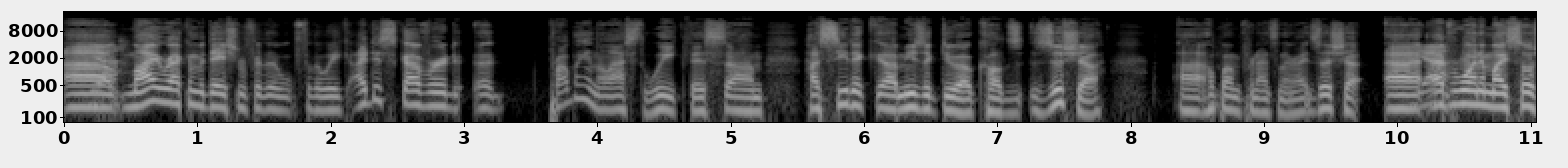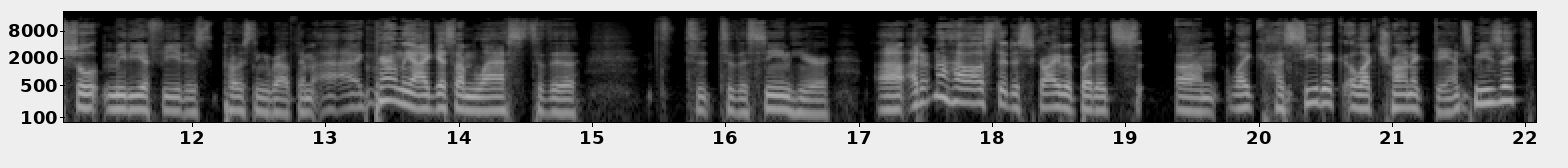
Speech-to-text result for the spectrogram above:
Uh, Yeah. My recommendation for the for the week, I discovered uh, probably in the last week this um, Hasidic uh, music duo called Zusha. Uh, I hope I'm pronouncing that right. Zusha. Uh, Yeah. Everyone in my social media feed is posting about them. I, I- apparently, I guess I'm last to the to, to the scene here. Uh, I don't know how else to describe it, but it's um, like Hasidic electronic dance music.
